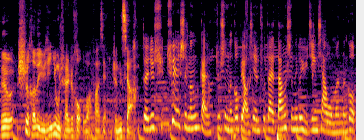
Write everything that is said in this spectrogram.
呃适合的语境用出来之后，哇，发现真香。对，就确确实能感，就是能够表现出在当时那个语境下，我们能够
